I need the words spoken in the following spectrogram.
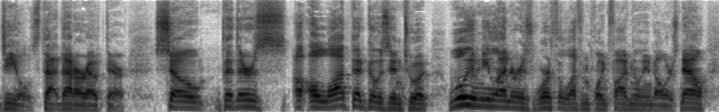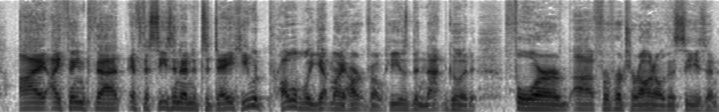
deals that, that are out there. So th- there's a, a, lot that goes into it. William Nylander is worth $11.5 million now. I, I think that if the season ended today, he would probably get my Hart vote. He has been that good for uh, for, for Toronto this season.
